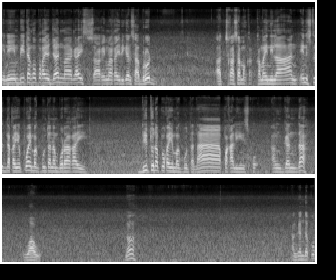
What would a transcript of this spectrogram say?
iniimbitan ko pa kayo dyan mga guys sa aking mga kaibigan sa abroad. At saka sa Kamaynilaan. Instead na kayo po ay magpunta ng Boracay dito na po kayo magpunta. Napakalinis po. Ang ganda. Wow. No? Ang ganda po.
